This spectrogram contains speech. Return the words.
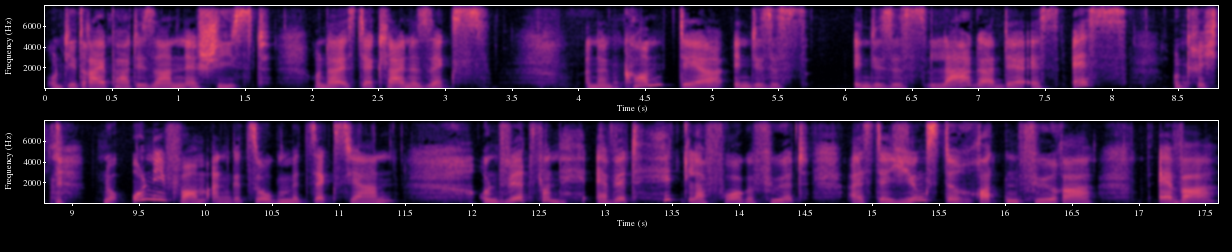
und die drei Partisanen erschießt. Und da ist der kleine Sechs. Und dann kommt der in dieses in dieses Lager der SS und kriegt eine Uniform angezogen mit sechs Jahren und wird von, er wird Hitler vorgeführt als der jüngste Rottenführer ever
